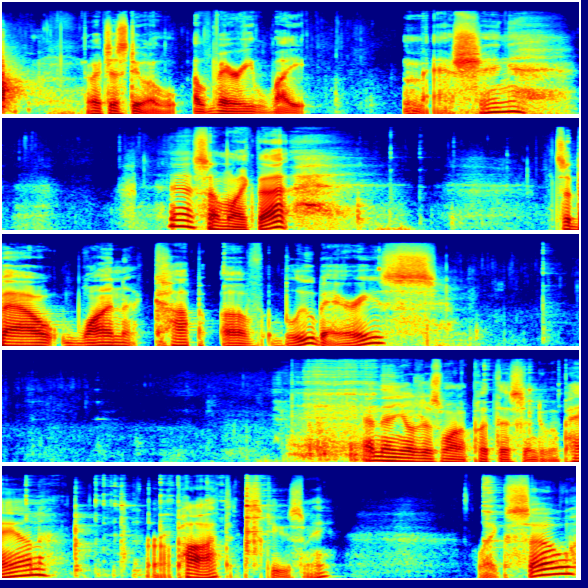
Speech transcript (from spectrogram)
I just do a, a very light mashing. Yeah, something like that. It's about one cup of blueberries. And then you'll just want to put this into a pan, or a pot, excuse me, like so.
